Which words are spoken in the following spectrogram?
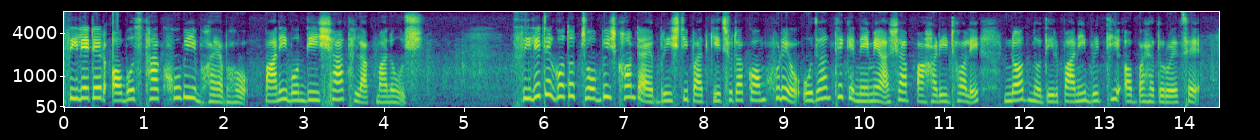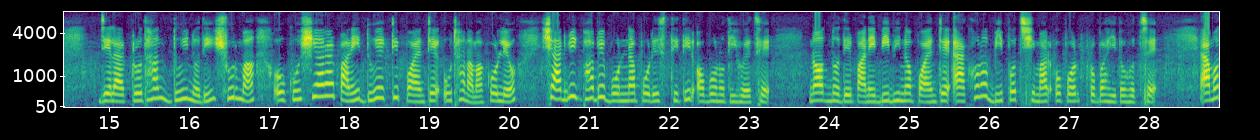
সিলেটের অবস্থা খুবই ভয়াবহ। পানিবন্দী সাত লাখ মানুষ। সিলেটে গত চব্বিশ ঘন্টায় বৃষ্টিপাত কিছুটা কম হলেও উজান থেকে নেমে আসা পাহাড়ি ঢলে নদ নদীর পানি বৃদ্ধি অব্যাহত রয়েছে। জেলার প্রধান দুই নদী সুরমা ও কুশিয়ারার পানি দু একটি পয়েন্টে ওঠানামা করলেও সার্বিকভাবে বন্যা পরিস্থিতির অবনতি হয়েছে। নদ নদীর পানি বিভিন্ন পয়েন্টে এখনও বিপদ সীমার ওপর প্রবাহিত হচ্ছে। এমন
